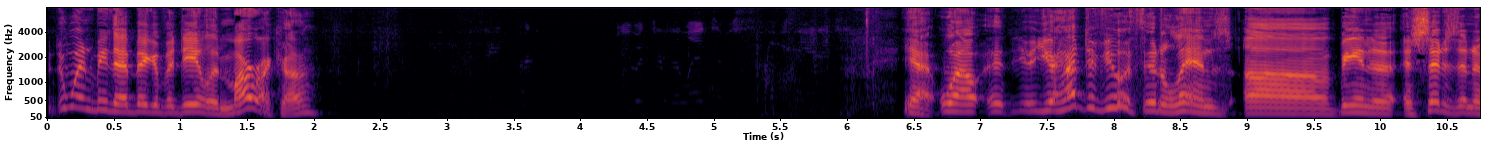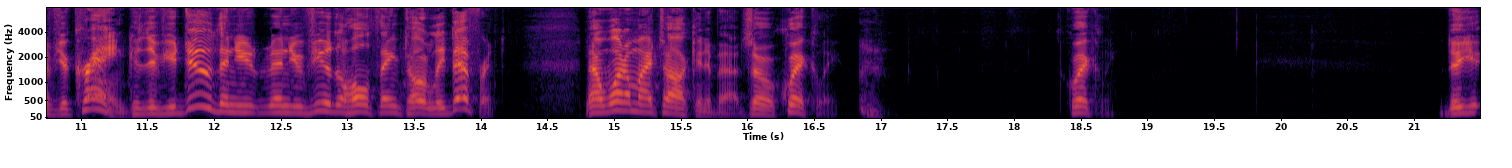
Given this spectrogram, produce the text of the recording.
it wouldn't be that big of a deal in America Yeah, well, you have to view it through the lens of being a, a citizen of Ukraine, because if you do, then you then you view the whole thing totally different. Now, what am I talking about? So quickly, quickly, the,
